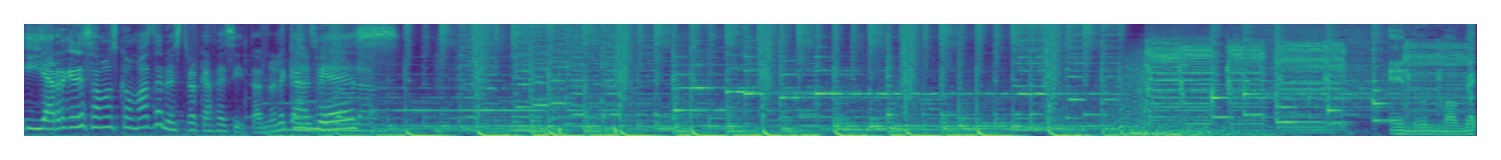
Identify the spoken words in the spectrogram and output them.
y ya regresamos con más de nuestro cafecito. No le cambies. en un momento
